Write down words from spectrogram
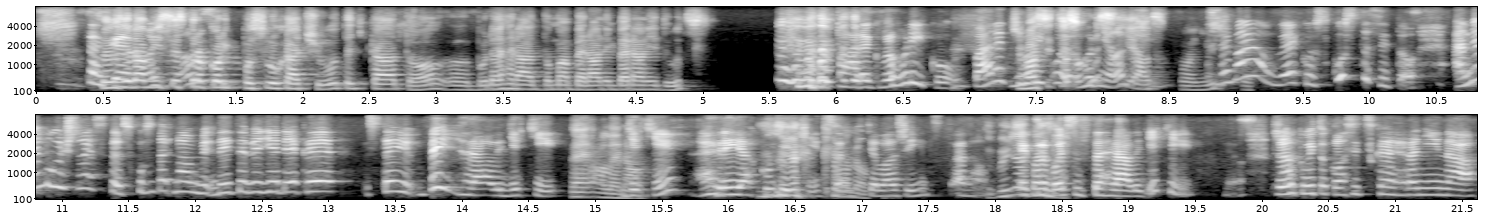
Jsem je zvědavý, sestro, kolik posluchačů teďka to eh, bude hrát doma Berany Berany Duc. Párek v rohlíku. Párek v rohlíku to je hodně lepší. aspoň. Třeba jo, jako zkuste si to. A nebo když to nechcete zkusit, tak nám dejte vědět, jaké jste vy hráli děti. Ne, ale. Děti? Hry jako děti, Jako jsem ano. chtěla říct. Ano. Jako, nebo jestli jste hráli děti. Jo. Třeba takový to klasické hraní na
